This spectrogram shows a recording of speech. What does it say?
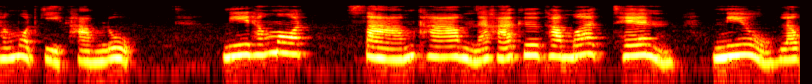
ทั้งหมดกี่คำลูก มีทั้งหมด 3คำนะคะ คือคำว่า ten new แล้ว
